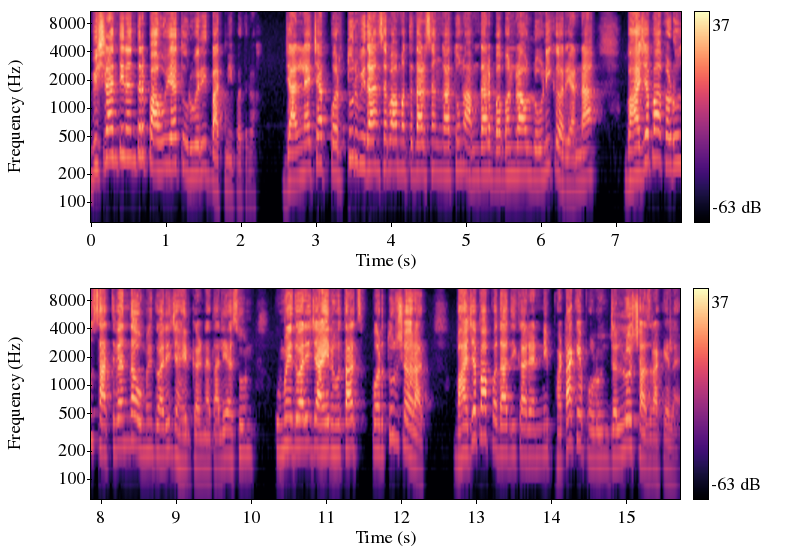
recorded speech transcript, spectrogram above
विश्रांतीनंतर पाहूयात उर्वरित बातमीपत्र. जालन्याच्या परतूर विधानसभा मतदारसंघातून आमदार बबनराव लोणीकर यांना भाजपाकडून सातव्यांदा उमेदवारी जाहीर करण्यात आली असून उमेदवारी जाहीर होताच परतूर शहरात भाजपा पदाधिकाऱ्यांनी फटाके फोडून जल्लोष साजरा केलाय.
